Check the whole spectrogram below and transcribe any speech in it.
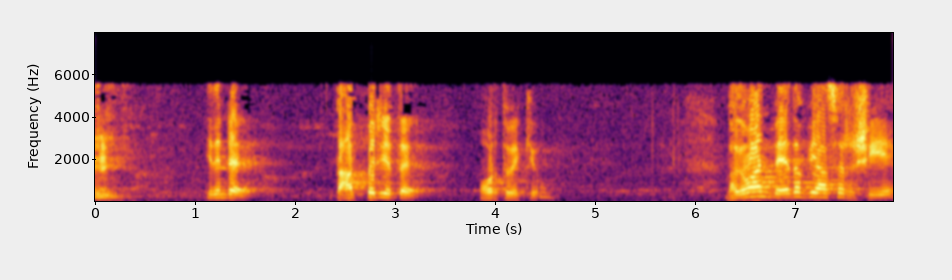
ഇതിന്റെ താത്പര്യത്തെ ഓർത്തു വയ്ക്കൂ ഭഗവാൻ വേദവ്യാസ ഋഷിയെ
